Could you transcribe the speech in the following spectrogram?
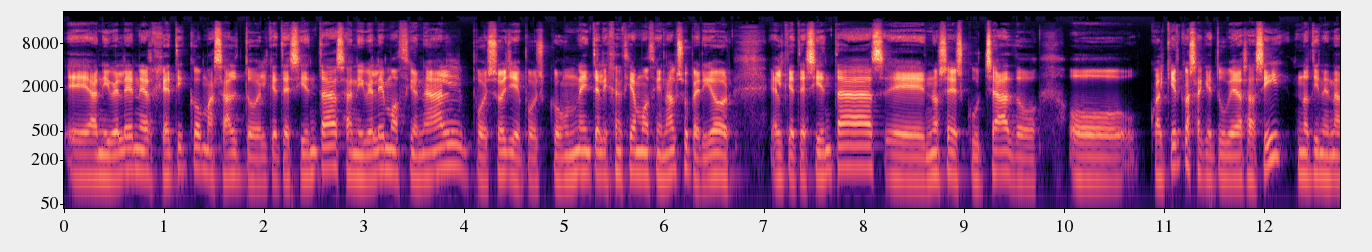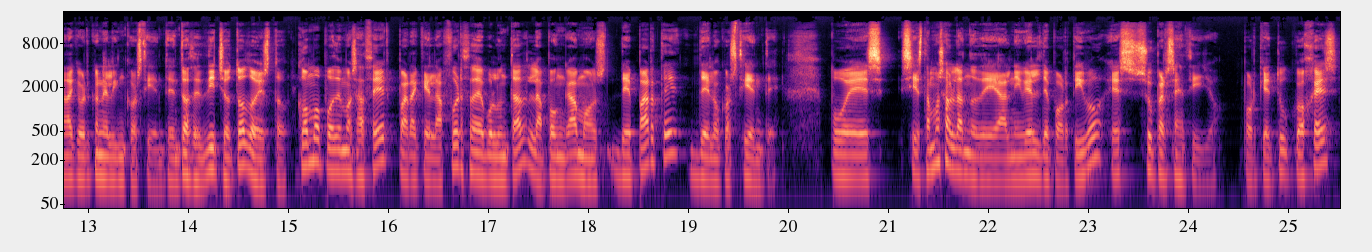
eh, a nivel energético más alto, el que te sientas a nivel emocional, pues oye, pues con una inteligencia emocional superior, el que te sientas eh, no sé, escuchado o cualquier cosa que tú veas así, no tiene nada que ver con el inconsciente. Entonces, dicho todo esto, ¿cómo podemos hacer para que la fuerza de voluntad la pongamos de parte de lo consciente? Pues si estamos hablando de al nivel deportivo, es súper sencillo porque tú coges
